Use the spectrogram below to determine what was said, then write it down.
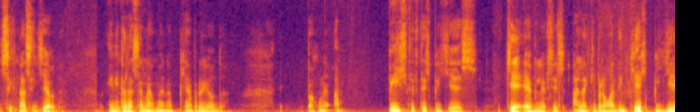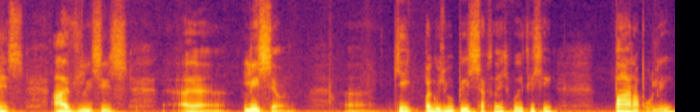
συχνά συγχέονται. Είναι κατασταλαγμένα πια προϊόντα υπάρχουν απίστευτες πηγές και έμπνευσης, αλλά και πραγματικές πηγές άδλησης ε, λύσεων. Ε, και η παγκοσμιοποίηση σε αυτό έχει βοηθήσει πάρα πολύ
